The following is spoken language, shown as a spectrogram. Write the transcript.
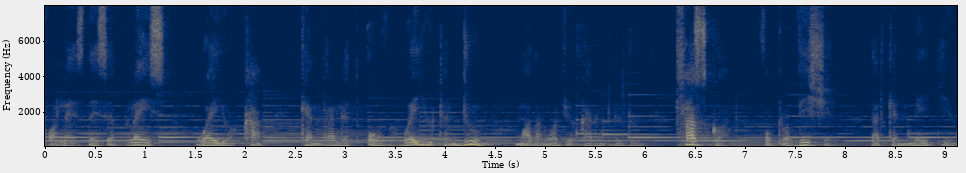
for less. There's a place where your cup can run it over, where you can do more than what you're currently doing. Trust God for provision that can make you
